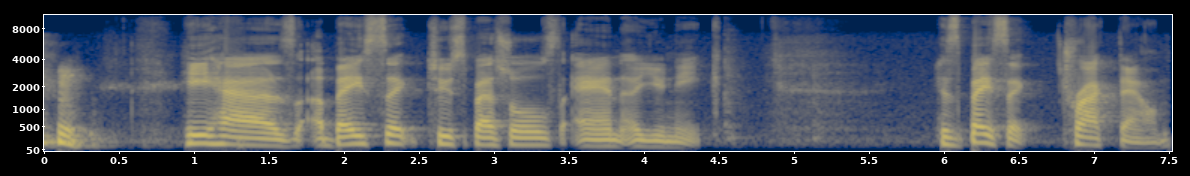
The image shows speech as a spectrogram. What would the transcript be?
he has a basic, two specials, and a unique. His basic, track down.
